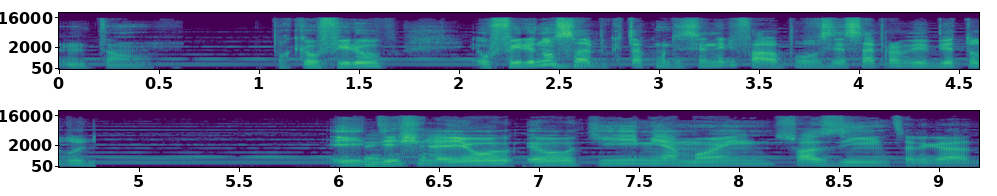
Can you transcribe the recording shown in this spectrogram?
Então. Porque o filho. O filho não sabe o que tá acontecendo, ele fala, pô, você sai pra beber todo dia. E Sim. deixa eu, eu aqui e minha mãe sozinha, tá ligado?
